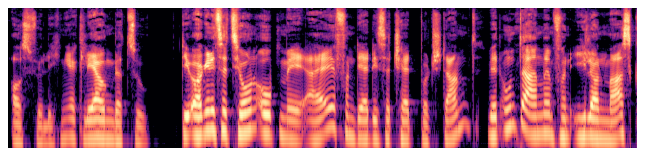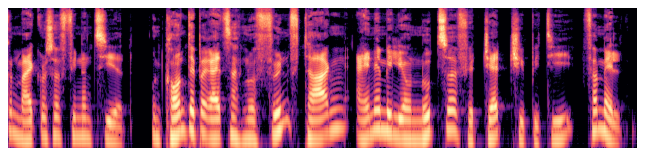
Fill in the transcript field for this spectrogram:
ausführlichen Erklärung dazu. Die Organisation OpenAI, von der dieser Chatbot stammt, wird unter anderem von Elon Musk und Microsoft finanziert und konnte bereits nach nur fünf Tagen eine Million Nutzer für ChatGPT vermelden.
